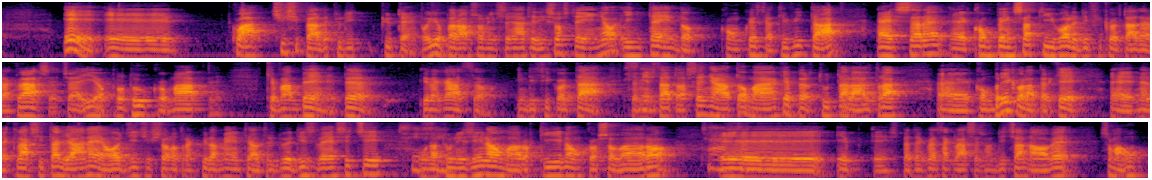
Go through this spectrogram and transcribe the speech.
e, e qua ci si perde più, di, più tempo. Io però sono insegnante di sostegno e intendo con queste attività essere eh, compensativo alle difficoltà della classe, cioè io produco mappe che vanno bene per il ragazzo in difficoltà che Sì. mi è stato assegnato, ma anche per tutta l'altra eh, combricola, perché eh, nelle classi italiane oggi ci sono tranquillamente altri due dislessici, Sì, una sì. tunisina, un marocchino, un kosovaro Certo. e, e- e aspetta, in questa classe sono 19, insomma, un-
